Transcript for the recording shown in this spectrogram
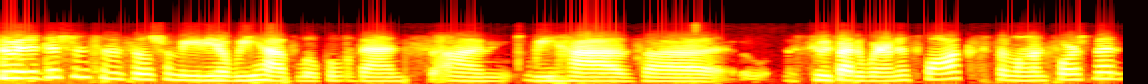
So, in addition to the social media, we have local events. Um, we have uh, suicide awareness walks for law enforcement.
